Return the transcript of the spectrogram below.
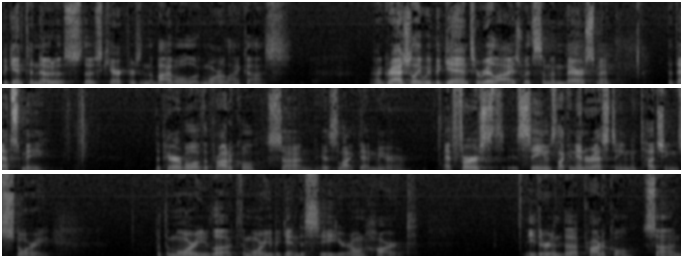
begin to notice those characters in the Bible look more like us. Uh, gradually, we begin to realize with some embarrassment that that's me. The parable of the prodigal son is like that mirror. At first, it seems like an interesting and touching story. But the more you look, the more you begin to see your own heart, either in the prodigal son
